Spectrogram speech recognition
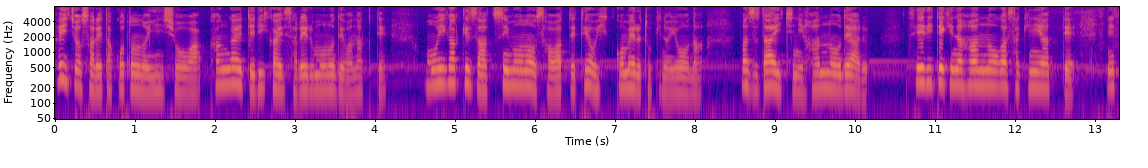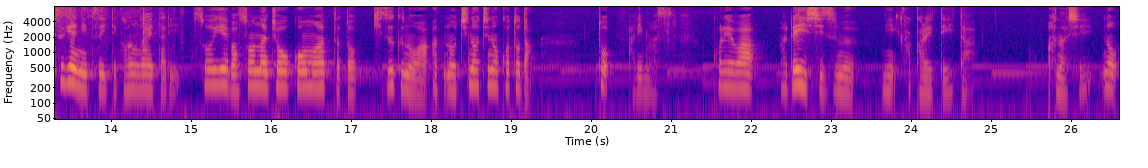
排除されたことの印象は考えて理解されるものではなくて、思いがけず熱いものを触って手を引っ込める時のような、まず第一に反応である。生理的な反応が先にあって、熱源について考えたり、そういえばそんな兆候もあったと気づくのは後々のことだ。とあります。これは、レイシズムに書かれていた話の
